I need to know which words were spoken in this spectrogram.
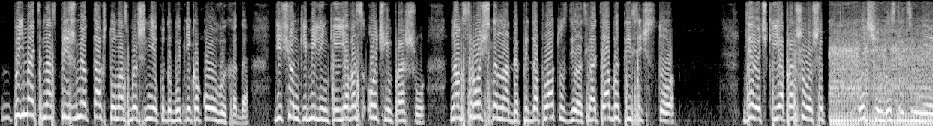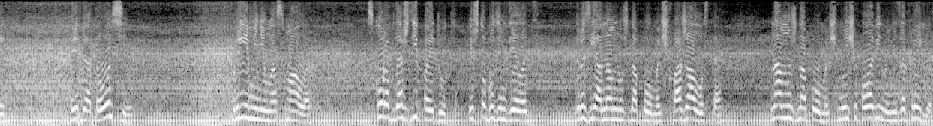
понимаете, нас прижмет так, что у нас больше некуда будет никакого выхода. Девчонки, миленькие, я вас очень прошу. Нам срочно надо предоплату сделать хотя бы 1100. Девочки, я прошу ваши... Очень быстро темнеет. Ребята, осень. Времени у нас мало. Скоро дожди пойдут. И что будем делать? Друзья, нам нужна помощь. Пожалуйста. Нам нужна помощь. Мы еще половину не закрыли.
